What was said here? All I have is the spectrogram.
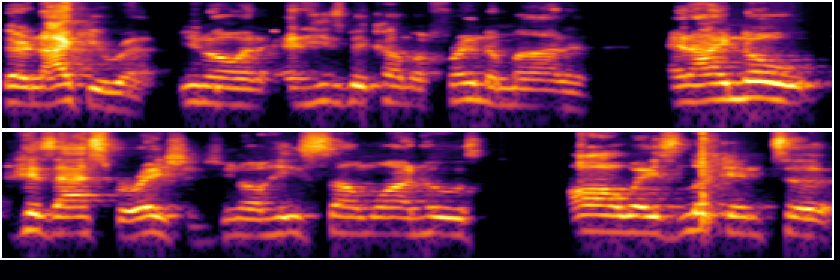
their Nike rep, you know, and, and he's become a friend of mine. And, and I know his aspirations. You know, he's someone who's always looking to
